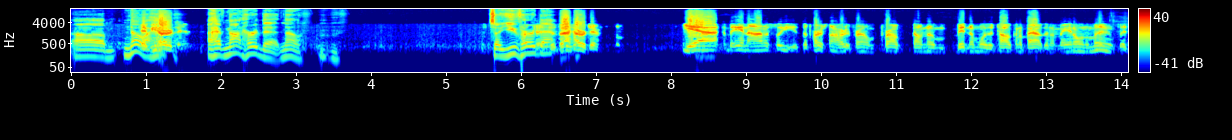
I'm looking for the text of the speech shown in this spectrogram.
Um, no, Have I you have, heard that? I have not heard that. No. Mm-mm. So you've heard Okay, that? I heard that. Yeah, and honestly, the person I heard it from probably don't know bit no more they're talking about than a man on the moon. But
